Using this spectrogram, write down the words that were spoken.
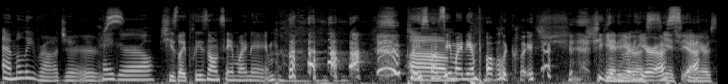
Emily Rogers. Hey, girl. She's like, please don't say my name. please don't say my name publicly. she, can't, even hear us. Yeah, she can't hear us.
